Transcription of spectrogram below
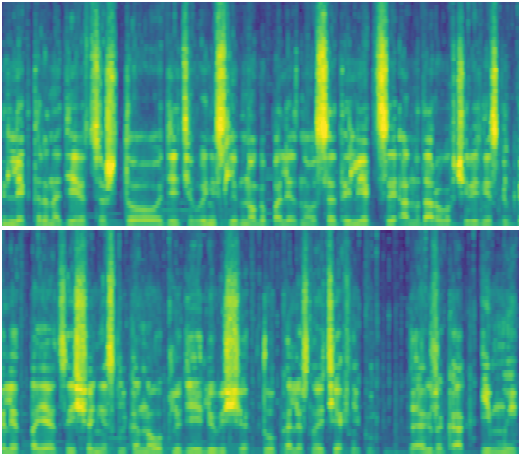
Лекторы надеются, что дети вынесли много полезного с этой лекции, а на дорогах через несколько лет появится еще несколько новых людей, любящих двухколесную технику. Так же, как и мы.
